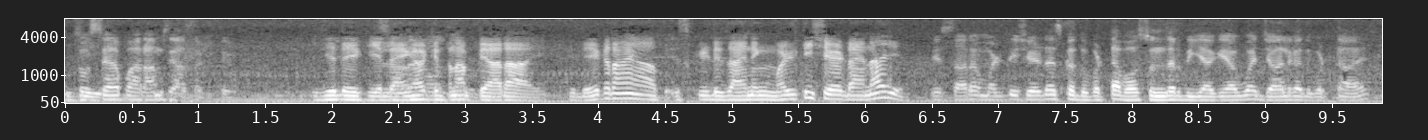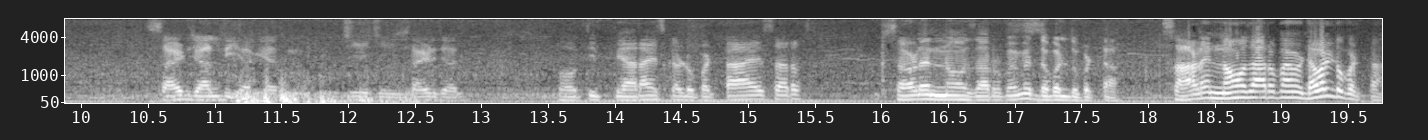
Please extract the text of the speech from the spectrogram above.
तो उससे आप आराम से आ सकते हो। ये देखिए लहंगा कितना प्यारा है। ये देख रहे हैं आप इसकी डिज़ाइनिंग मल्टी शेड है ना ये? ये सारा मल्टी शेड है इसका दुपट्टा बहुत सुंदर दिया गया हुआ है जाल का दुपट्टा है। साइड जाल दिया गया है। जी जी साइड जाल। बहुत ही प्यारा इसका दुपट्टा है सर। साढ़े नौ हज़ार रूपए में डबल दुपट्टा। साढ़े नौ हज़ार रूपए में डबल दुपट्टा?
